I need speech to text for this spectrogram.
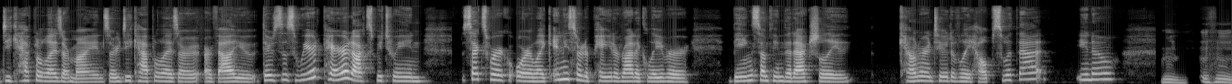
decapitalize our minds or decapitalize our, our value there's this weird paradox between sex work or like any sort of paid erotic labor being something that actually counterintuitively helps with that, you know? Mm, mm-hmm,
